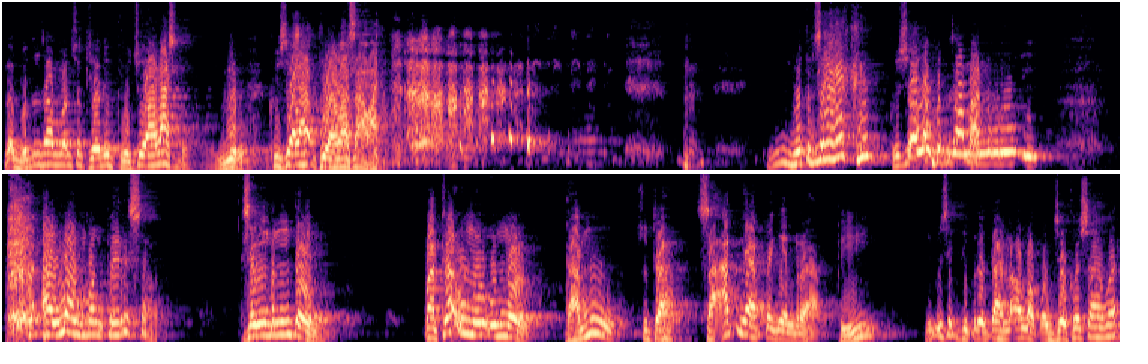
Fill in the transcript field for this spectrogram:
Lek mboten sampean sediani bojo awas to. Lho, Gusti Allah diawas-awas. Mboten sakit, Gusti Allah mboten sampean nurui. Allah pun persa. Sing penting pada umur-umur kamu sudah saatnya pengen rabi, itu sing diperintahkan Allah kok jaga syahwat.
